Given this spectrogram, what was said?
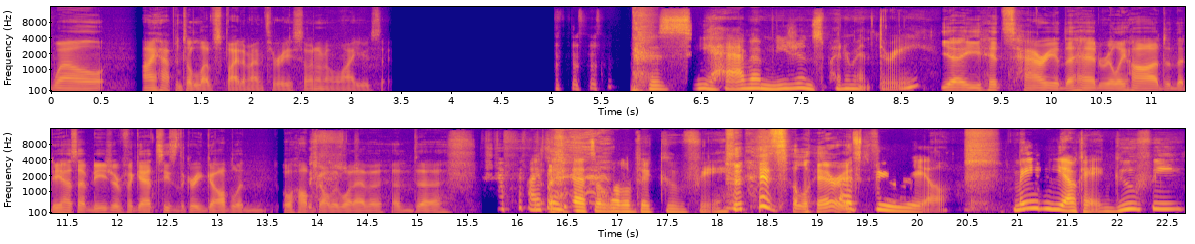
Well, I happen to love Spider-Man 3, so I don't know why you'd say. Does he have amnesia in Spider-Man Three? Yeah, he hits Harry in the head really hard, and then he has amnesia and forgets he's the Green Goblin or Hobgoblin, whatever. And uh, I think that's a little bit goofy. it's hilarious. Let's be real. Maybe okay, goofy,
